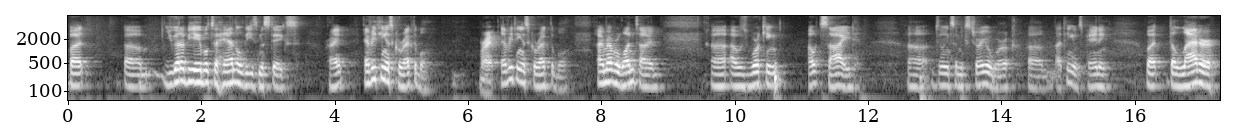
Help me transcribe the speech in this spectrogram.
but um, you got to be able to handle these mistakes, right? Everything is correctable. Right. Everything is correctable. I remember one time uh, I was working outside uh, doing some exterior work. Um, I think it was painting, but the ladder.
